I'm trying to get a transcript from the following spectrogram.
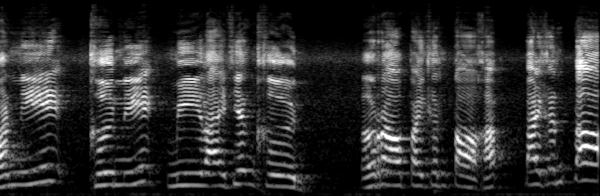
วันนี้คืนนี้มีรายเที่ยงคืน เราไปกันต่อครับ ไปกันต่อ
